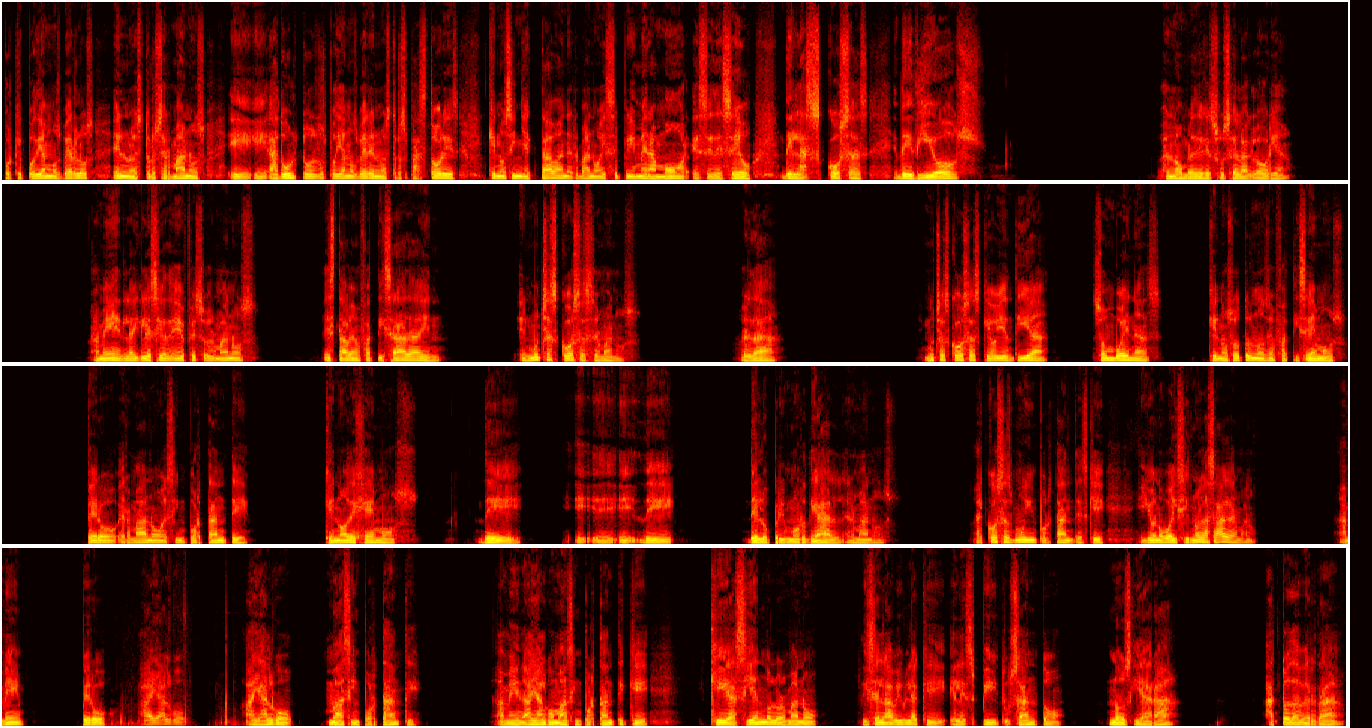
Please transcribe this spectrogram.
Porque podíamos verlos en nuestros hermanos eh, eh, adultos, los podíamos ver en nuestros pastores que nos inyectaban, hermano, ese primer amor, ese deseo de las cosas de Dios. El nombre de Jesús sea la gloria. Amén. La iglesia de Éfeso, hermanos, estaba enfatizada en en muchas cosas, hermanos, ¿verdad? Muchas cosas que hoy en día son buenas, que nosotros nos enfaticemos. Pero, hermano, es importante que no dejemos de, eh, eh, de, de lo primordial, hermanos. Hay cosas muy importantes que yo no voy a decir no las haga, hermano. Amén. Pero hay algo, hay algo más importante. Amén. Hay algo más importante que, que haciéndolo, hermano. Dice la Biblia que el Espíritu Santo nos guiará a toda verdad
